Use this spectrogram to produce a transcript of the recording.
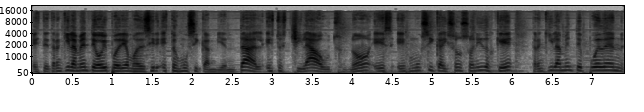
Este, tranquilamente hoy podríamos decir, esto es música ambiental, esto es chill out, ¿no? Es, es música y son sonidos que tranquilamente pueden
